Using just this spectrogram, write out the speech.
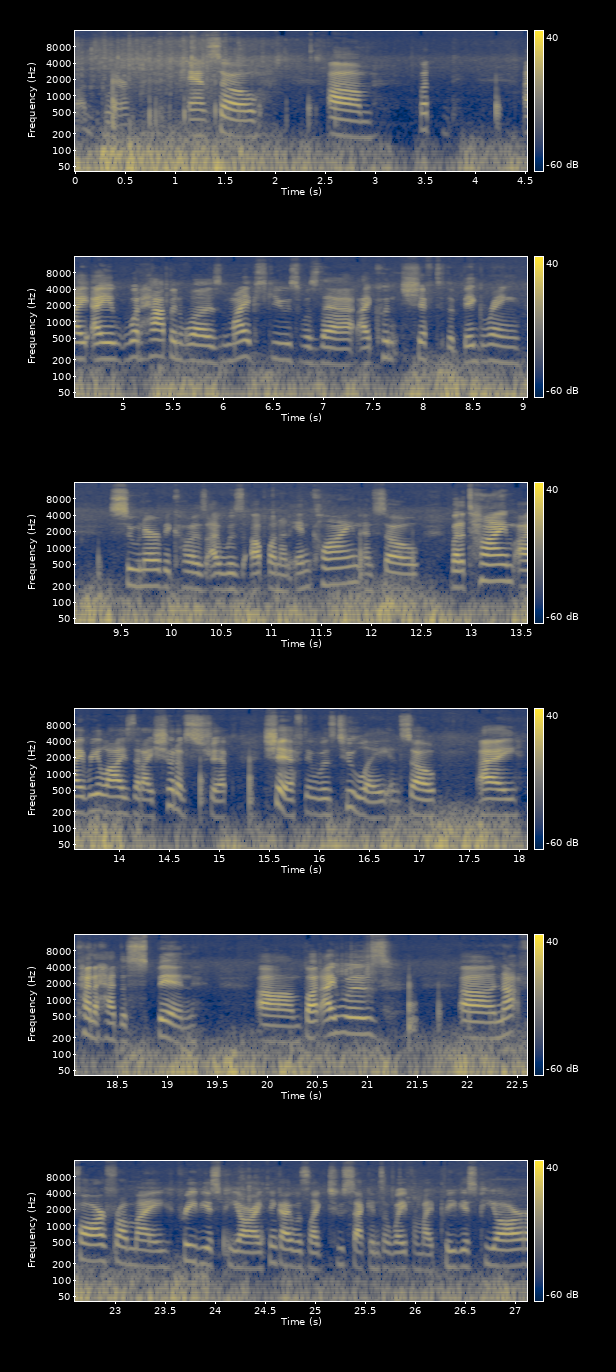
Sun's glare. And so, um, but I, I, what happened was my excuse was that I couldn't shift to the big ring sooner because I was up on an incline. And so by the time I realized that I should have shift, shift it was too late. And so I kind of had to spin. Um, but I was uh, not far from my previous PR. I think I was like two seconds away from my previous PR.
